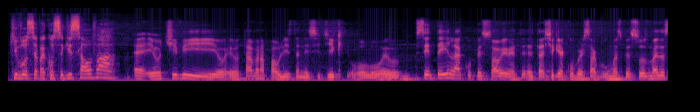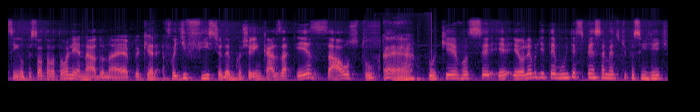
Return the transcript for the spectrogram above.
que você vai conseguir salvar. É, eu tive. Eu, eu tava na Paulista nesse dia que rolou. Eu sentei lá com o pessoal e até cheguei a conversar com algumas pessoas, mas assim, o pessoal tava tão alienado na época que era, foi difícil. Eu lembro que eu cheguei em casa exausto. É. Porque você. Eu, eu lembro de ter muito esse pensamento, tipo assim, gente,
